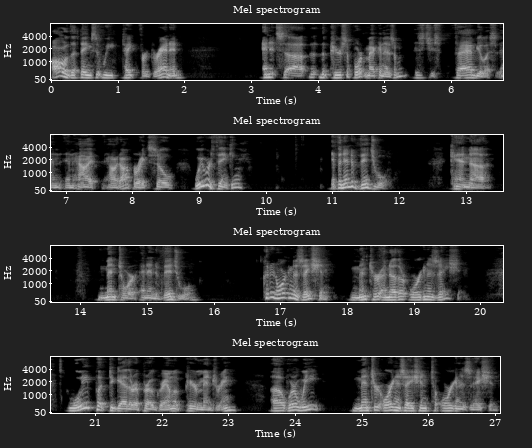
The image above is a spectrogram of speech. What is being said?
all of the things that we take for granted." and it's uh, the, the, peer support mechanism is just fabulous and and how it how it operates. So we were thinking, if an individual can uh, mentor an individual, could an organization mentor another organization? So we put together a program of peer mentoring uh, where we mentor organization to organization.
